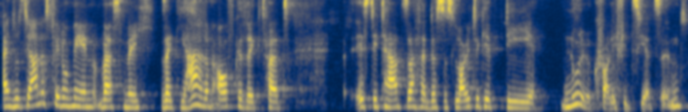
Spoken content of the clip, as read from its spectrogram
ein soziales Phänomen, was mich seit Jahren aufgeregt hat, ist die Tatsache, dass es Leute gibt, die null qualifiziert sind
